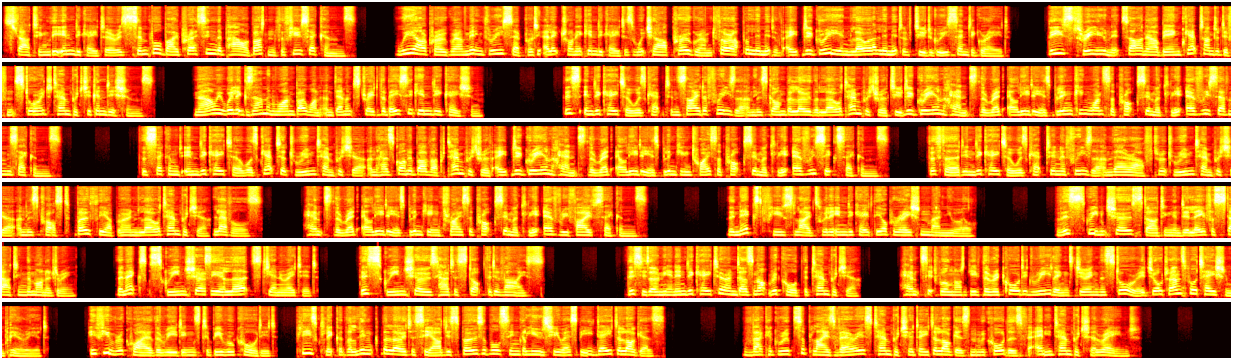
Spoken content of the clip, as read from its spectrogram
Starting the indicator is simple by pressing the power button for few seconds. We are programming three separate electronic indicators which are programmed for upper limit of 8 degree and lower limit of 2 degrees centigrade. These three units are now being kept under different storage temperature conditions. Now we will examine one by one and demonstrate the basic indication. This indicator was kept inside a freezer and has gone below the lower temperature of 2 degree and hence the red LED is blinking once approximately every 7 seconds. The second indicator was kept at room temperature and has gone above up temperature of 8 degree and hence the red LED is blinking twice approximately every 6 seconds. The third indicator was kept in a freezer and thereafter at room temperature and has crossed both the upper and lower temperature levels. Hence the red LED is blinking thrice approximately every 5 seconds. The next few slides will indicate the operation manual. This screen shows starting and delay for starting the monitoring. The next screen shows the alerts generated. This screen shows how to stop the device. This is only an indicator and does not record the temperature. Hence it will not give the recorded readings during the storage or transportation period. If you require the readings to be recorded, please click at the link below to see our disposable single-use USB data loggers. Vacker Group supplies various temperature data loggers and recorders for any temperature range.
